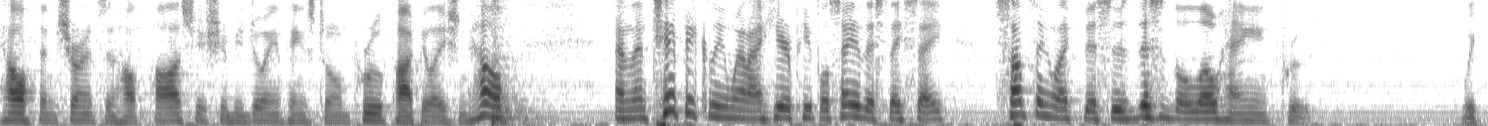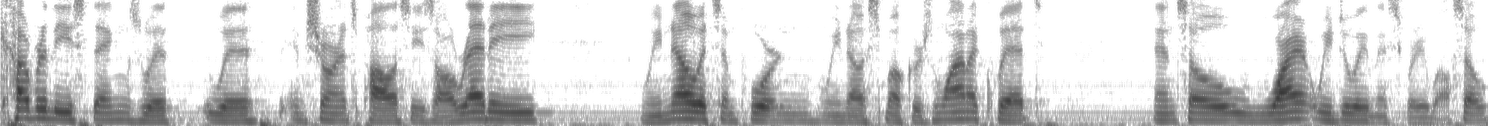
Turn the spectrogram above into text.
health insurance and health policy should be doing things to improve population health. And then typically when I hear people say this, they say something like this is this is the low-hanging fruit. We cover these things with, with insurance policies already. We know it's important. We know smokers want to quit. And so why aren't we doing this very well? So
